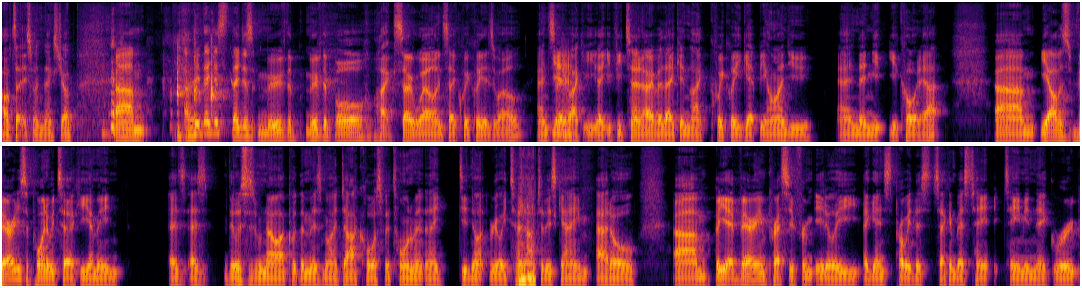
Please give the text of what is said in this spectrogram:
I'll, take this one. Thanks, job. Um, I think they just they just move the move the ball like so well and so quickly as well. And so Yeah. like if you turn it over, they can like quickly get behind you, and then you you caught out. Um, yeah, I was very disappointed with Turkey. I mean, as as the listeners will know, I put them as my dark horse for the tournament, and they did not really turn up to this game at all. Um, but yeah, very impressive from Italy against probably the second best te- team in their group.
